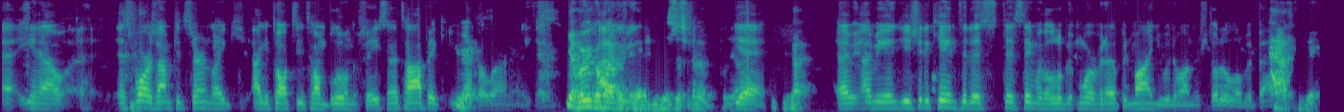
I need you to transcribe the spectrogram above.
uh, you know, uh, as far as I'm concerned, like I can talk to you till I'm blue in the face on the topic. You're not Yeah. gonna learn anything. Yeah, we're gonna go I back and mean-. He's just gonna. Yeah. Yeah. I mean, I mean, you should have came to this this thing with a little bit more of an open mind. You would have understood it a little bit better. Have to be.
